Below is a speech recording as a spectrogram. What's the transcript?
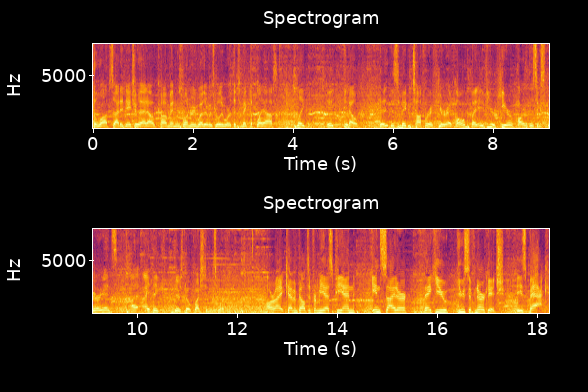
the lopsided nature of that outcome and was wondering whether it was really worth it to make the playoffs. Like, it, you know, this is maybe tougher if you're at home, but if you're here, part of this experience, I, I think there's no question it's worth it. All right, Kevin Pelton from ESPN Insider. Thank you. Jusuf Nurkic is back.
